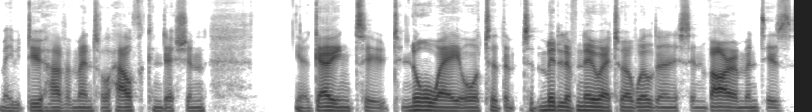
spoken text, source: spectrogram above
maybe do have a mental health condition, you know, going to to Norway or to the to the middle of nowhere to a wilderness environment is.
